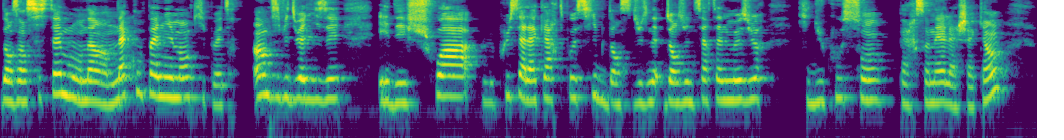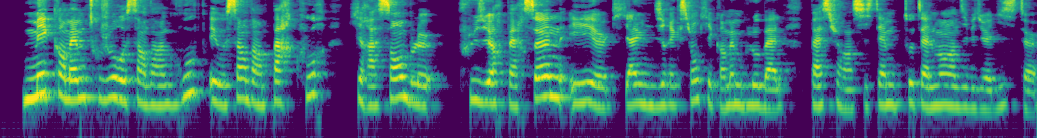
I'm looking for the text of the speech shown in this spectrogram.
dans un système où on a un accompagnement qui peut être individualisé et des choix le plus à la carte possible dans, dans une certaine mesure qui du coup sont personnels à chacun mais quand même toujours au sein d'un groupe et au sein d'un parcours qui rassemble plusieurs personnes et euh, qui a une direction qui est quand même globale, pas sur un système totalement individualiste euh,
